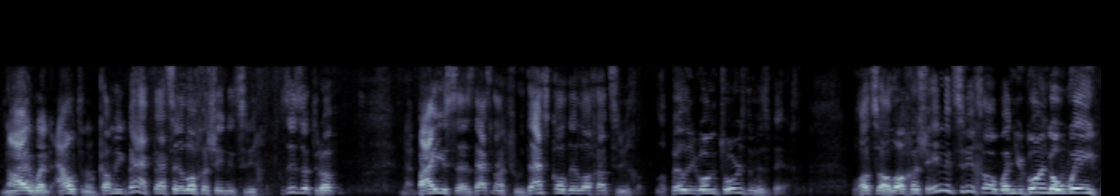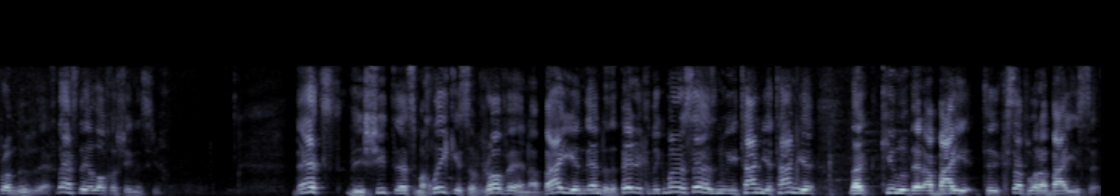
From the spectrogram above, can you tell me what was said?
Now I went out and I'm coming back. That's a hilacha she'init tzricha. Zizak Rav. And Abaye says that's not true. That's called hilacha tzricha. Lapel, you're going towards the mizbeach. What's a halacha she'init tzricha when you're going away from the mizbeach? That's the halacha she'init tzricha. That's the sheet. That's machlekes of Rove and Abaye in the end of the Perek, and the Gemara says nu itanya tanya like kilo that Abaye to accept what Abaye said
